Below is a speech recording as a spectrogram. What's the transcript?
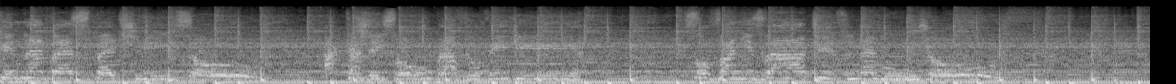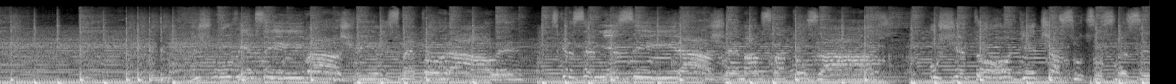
Vzduchy nebezpečný jsou a každý svou pravdu vidí. Slova nic vrátit nemůžou. Když mluvím, zýváš, chvíli jsme to hráli, skrze mě zíráš, nemám snad to zář. Už je to hodně času, co jsme si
